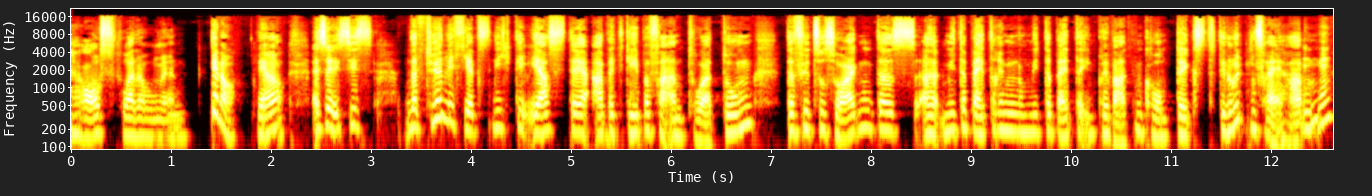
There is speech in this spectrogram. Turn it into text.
Herausforderungen. Genau. Ja, also es ist natürlich jetzt nicht die erste Arbeitgeberverantwortung, dafür zu sorgen, dass äh, Mitarbeiterinnen und Mitarbeiter im privaten Kontext den Rücken frei haben. Mhm.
